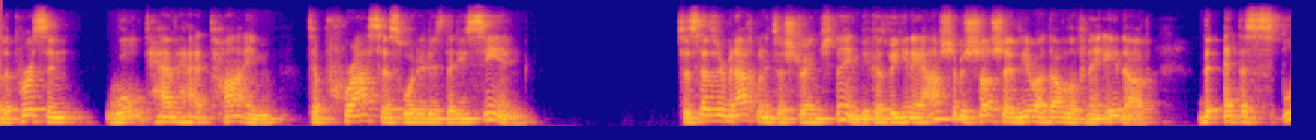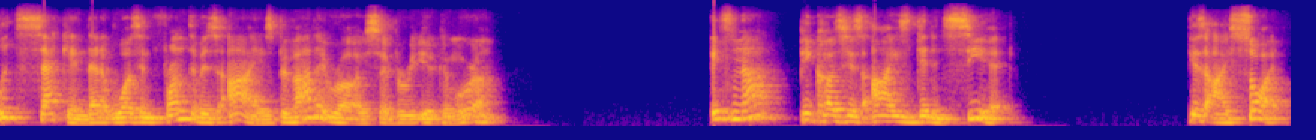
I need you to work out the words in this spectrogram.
the person won't have had time to process what it is that he's seeing. So says Rabbi Nachman, it's a strange thing because at the split second that it was in front of his eyes, it's not because his eyes didn't see it. His eyes saw it.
